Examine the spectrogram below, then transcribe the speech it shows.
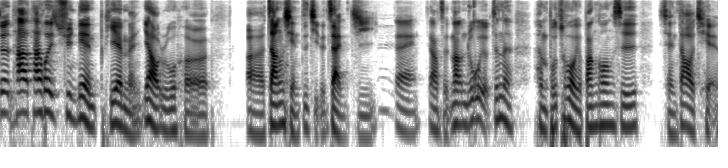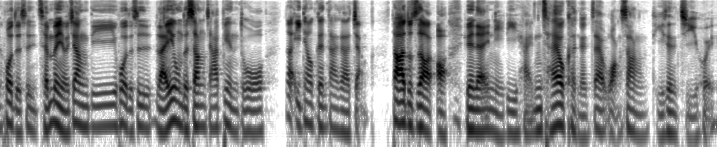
就是他他会训练 PM 们要如何呃彰显自己的战绩，对，这样子。那如果有真的很不错，有帮公司省到钱，或者是成本有降低，或者是来用的商家变多，那一定要跟大家讲，大家都知道哦，原来你厉害，你才有可能在往上提升的机会。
